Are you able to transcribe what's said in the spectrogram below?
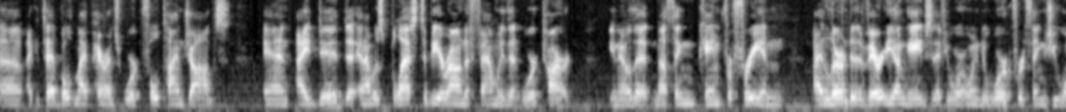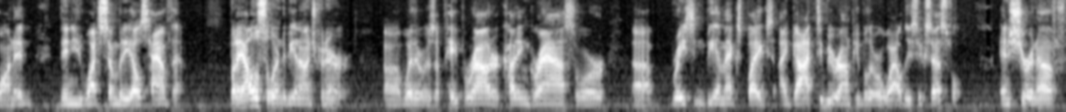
Uh, I can tell you both my parents worked full time jobs. And I did, and I was blessed to be around a family that worked hard, you know, that nothing came for free. And I learned at a very young age that if you weren't willing to work for things you wanted, then you'd watch somebody else have them. But I also learned to be an entrepreneur, uh, whether it was a paper route or cutting grass or uh, racing BMX bikes. I got to be around people that were wildly successful. And sure enough,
